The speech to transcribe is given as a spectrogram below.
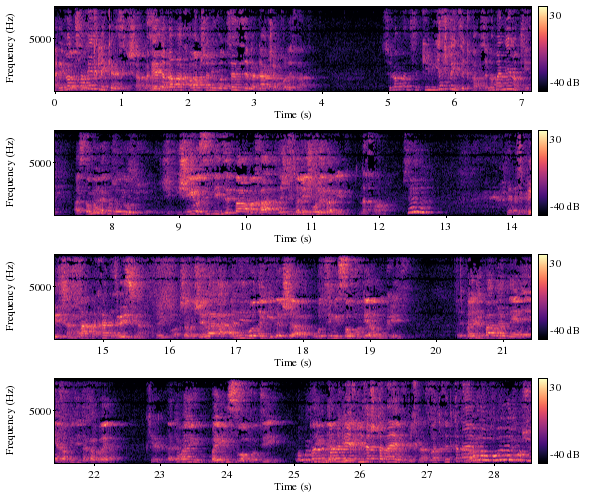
אני לא צריך להיכנס לשם. אני, הדבר האחרון שאני רוצה זה לדעת שהכל אחד. זה לא, מעניין, כאילו, יש לי את זה כבר, זה לא מעניין אותי. אז זאת אומרת, מה שאני רוצה, ש- שאם עשיתי את זה פעם אחת, יש לי את הרישמו לתמיד. נכון. בסדר. כן. פעם אחת לך. איפה? עכשיו השאלה, אני בוא נגיד עכשיו, רוצים לשרוף אותי על המוקד. ואני פעם אחת אה, חוויתי את החוויה. כן. ואתם באים- באים לשרוף אותי, לא בוא נניח. מזה שאתה רעב בכלל, בוא נתחיל את לא, הרעב. לא, בוא נלך משהו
